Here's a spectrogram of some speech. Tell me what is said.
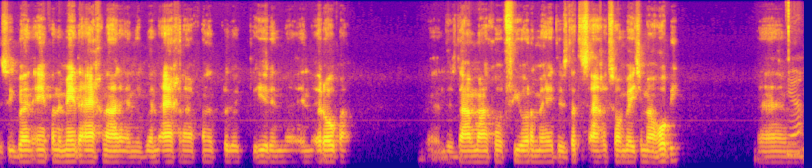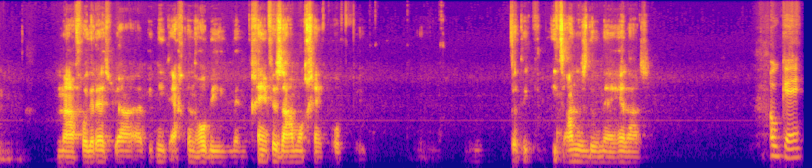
Dus ik ben een van de mede-eigenaren en ik ben eigenaar van het product hier in, eh, in Europa. Eh, dus daar maken we Fiore mee. Dus dat is eigenlijk zo'n beetje mijn hobby. Ehm, Ja. Maar voor de rest ja, heb ik niet echt een hobby. Ik ben geen verzamelgek. Of dat ik iets anders doe. Nee, helaas. Oké.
